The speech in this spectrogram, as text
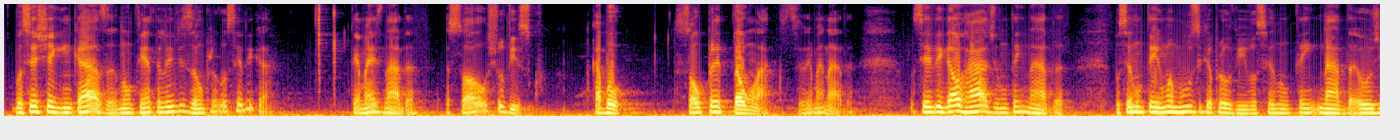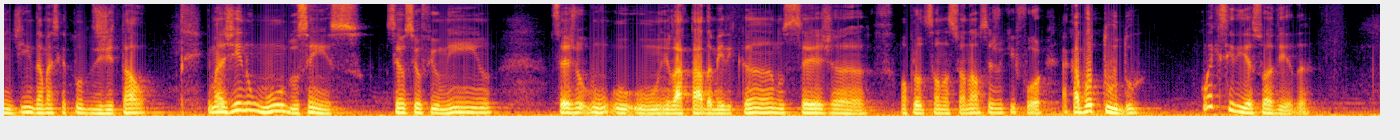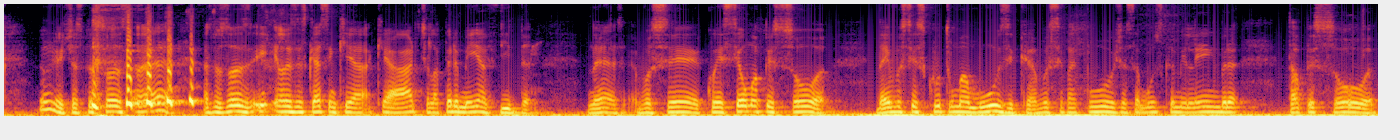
Você chega em casa, não tem a televisão para você ligar. Não tem mais nada. É só o chuvisco. Acabou. Só o pretão lá, não tem mais nada. Você ligar o rádio, não tem nada. Você não tem uma música para ouvir, você não tem nada. Hoje em dia, ainda mais que é tudo digital. Imagine um mundo sem isso. Sem o seu filminho, seja um, um- um enlatado americano, seja uma produção nacional, seja o que for. Acabou tudo. Como é que seria a sua vida? Não, gente, as pessoas, é, as pessoas elas esquecem que a, que a arte ela permeia a vida, né? Você conheceu uma pessoa, daí você escuta uma música, você vai, poxa, essa música me lembra tal pessoa,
